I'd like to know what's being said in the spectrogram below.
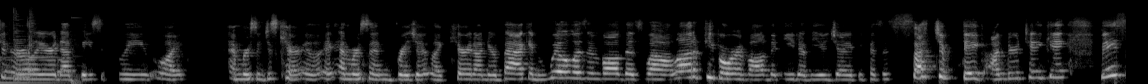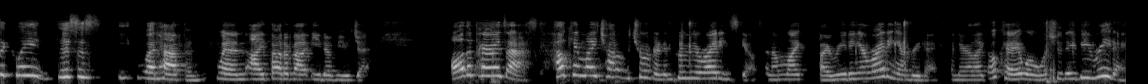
mentioned earlier that basically like Emerson just carried Emerson Bridget like carried on your back and Will was involved as well. A lot of people were involved in EWJ because it's such a big undertaking. Basically, this is what happened when I thought about EWJ all the parents ask, how can my child, children improve their writing skills? And I'm like, by reading and writing every day. And they're like, okay, well, what should they be reading?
